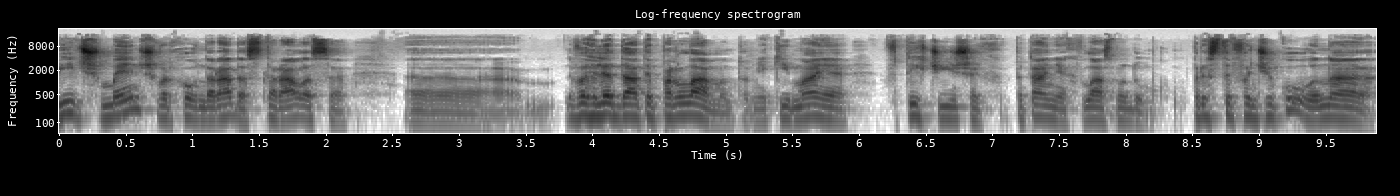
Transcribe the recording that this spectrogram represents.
більш-менш Верховна Рада старалася е, виглядати парламентом, який має в тих чи інших питаннях власну думку. При Стефанчуку вона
